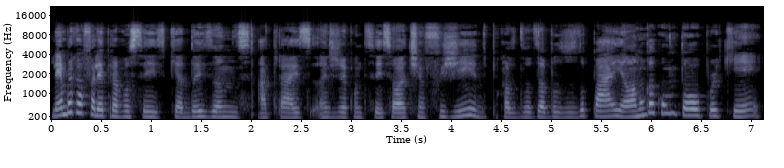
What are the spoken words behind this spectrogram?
Lembra que eu falei para vocês que há dois anos atrás, antes de acontecer isso, ela tinha fugido por causa dos abusos do pai? ela nunca contou o porquê.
